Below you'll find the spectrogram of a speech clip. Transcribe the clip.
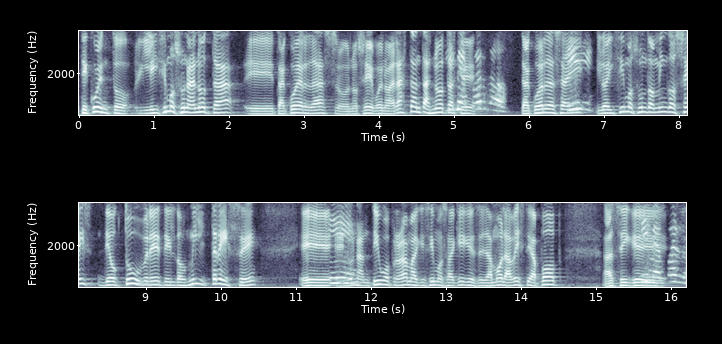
te cuento, le hicimos una nota, eh, ¿te acuerdas? O no sé, bueno, harás tantas notas Sí, me que... acuerdo. ¿Te acuerdas ahí? Sí. Lo hicimos un domingo 6 de octubre del 2013, eh, Sí. en un antiguo programa que hicimos aquí que se llamó La Bestia Pop. Así que... Sí, me acuerdo.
